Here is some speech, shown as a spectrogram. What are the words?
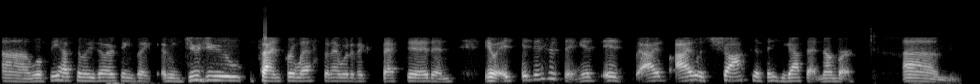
Uh, we'll see how some of these other things like I mean, Juju signed for less than I would have expected, and you know, it, it's interesting. It, it I I was shocked that he got that number. Um,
